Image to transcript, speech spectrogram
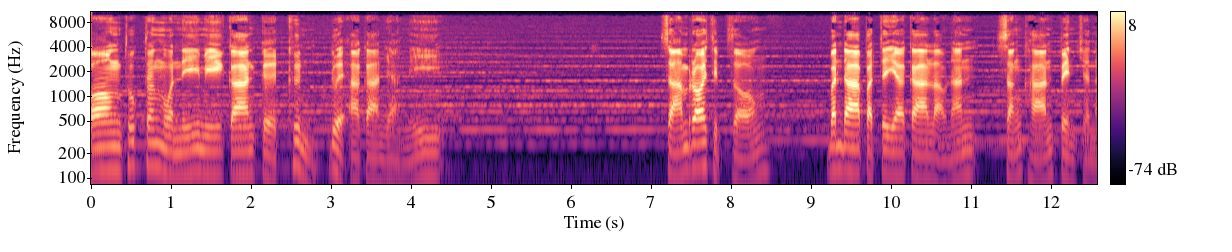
กองทุกทั้งมวลนี้มีการเกิดขึ้นด้วยอาการอย่างนี้ 312 บรรดาปัจจัยาการเหล่านั้นสังขารเป็นไฉน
